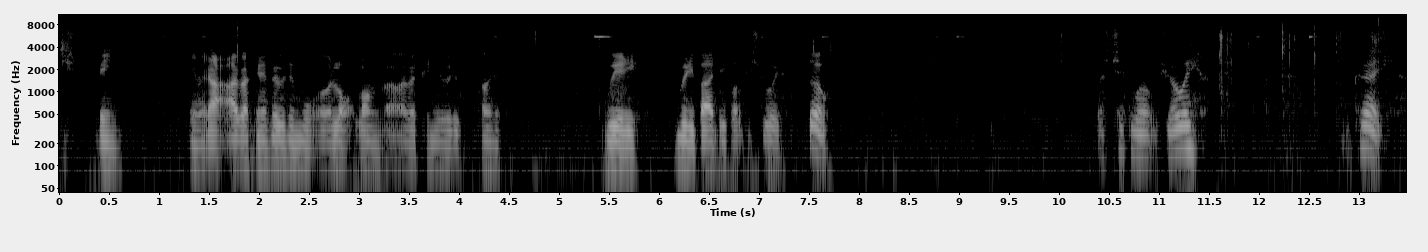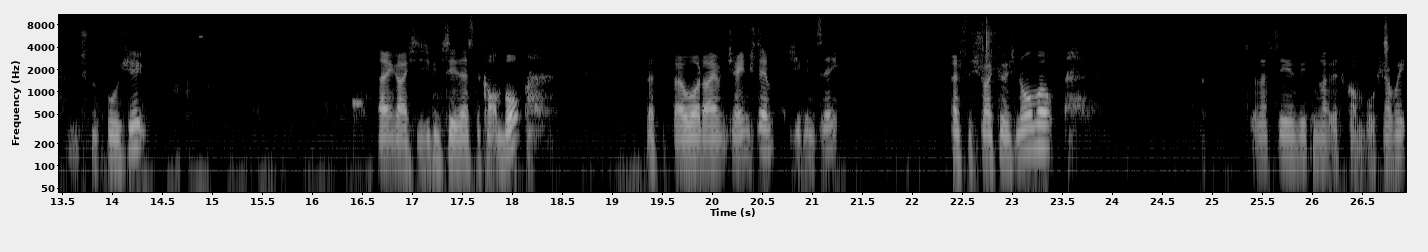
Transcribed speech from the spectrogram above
just been. I reckon if it was in water a lot longer, I reckon he would have kind of really, really badly got destroyed. So, let's check him out, shall we? Okay, I'm just going to pause you. There guys, as you can see, there's the cotton ball. That's the forward, I haven't changed him, as you can see. That's the striker is normal. So let's see if we can like this combo, shall we?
